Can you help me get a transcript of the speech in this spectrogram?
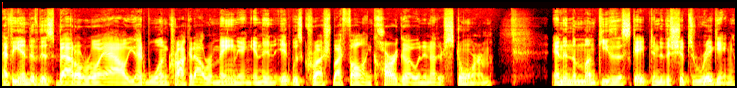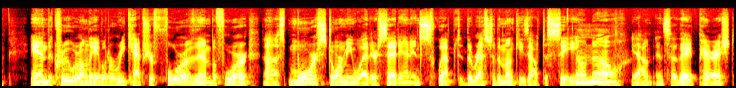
At the end of this battle royale, you had one crocodile remaining, and then it was crushed by falling cargo in another storm. And then the monkeys escaped into the ship's rigging, and the crew were only able to recapture four of them before uh, more stormy weather set in and swept the rest of the monkeys out to sea. Oh no. Yeah, and so they perished.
